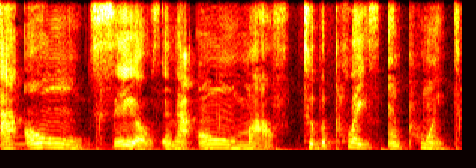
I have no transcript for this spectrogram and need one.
our own selves and our own mouth to the place and point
